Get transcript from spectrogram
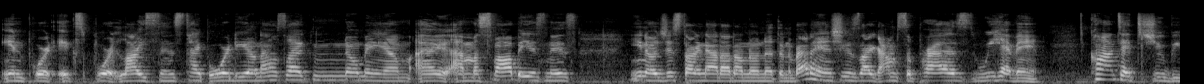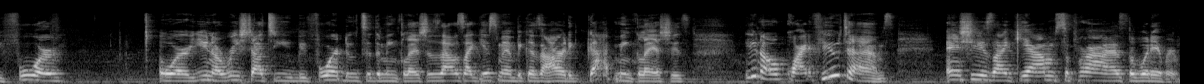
import export license type ordeal? And I was like no ma'am. I I'm a small business you know just starting out I don't know nothing about it. And she was like I'm surprised we haven't contacted you before or you know reached out to you before due to the mink lashes. I was like yes ma'am because I already got mink lashes you know quite a few times and she was like yeah I'm surprised or whatever.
